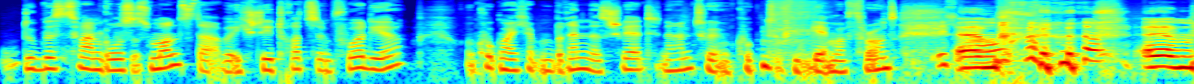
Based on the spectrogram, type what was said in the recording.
du bist zwar ein großes Monster, aber ich stehe trotzdem vor dir und guck mal, ich habe ein brennendes Schwert in der Hand. Entschuldigung, guck zu viel Game of Thrones. Ich ähm, auch. ähm,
